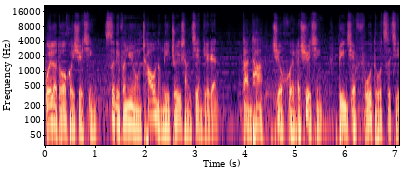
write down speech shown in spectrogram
为了夺回血清，斯蒂芬运用超能力追上间谍人，但他却毁了血清，并且服毒自尽。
